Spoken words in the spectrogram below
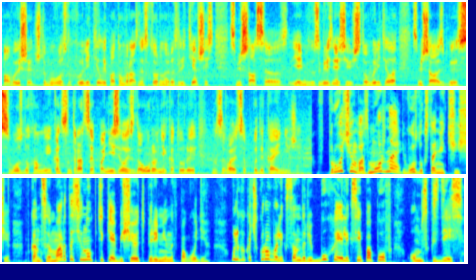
повыше, чтобы воздух вылетел, и потом в разные стороны разлетевшись, смешался, я имею в виду загрязняющее вещество вылетело, смешалось бы с воздухом, и концентрация понизилась до уровней, которые называются ПДК и ниже. Впрочем, возможно, воздух станет чище. В конце марта синоптики обещают перемены в погоде. Ольга Кочкурова, Александр Рябуха и Алексей Попов. Омск здесь.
